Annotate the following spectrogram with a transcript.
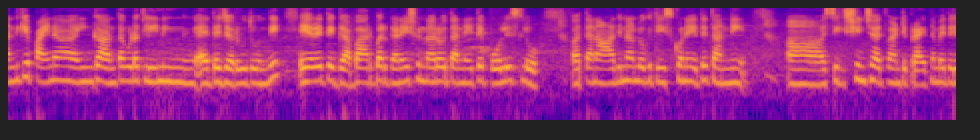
అందుకే పైన ఇంకా అంతా కూడా క్లీనింగ్ అయితే జరుగుతుంది. ఏదైతే గ- బార్బర్ గణేష్ ఉన్నారో తనైతే పోలీసులు తన ఆధీనంలోకి తీసుకొని అయితే తన్ని శిక్షించేటువంటి ప్రయత్నం అయితే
